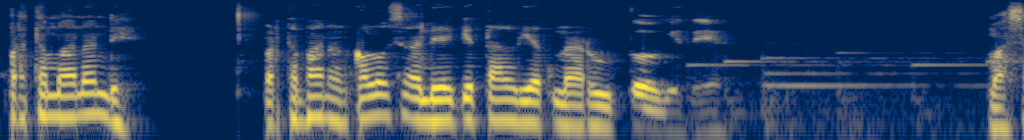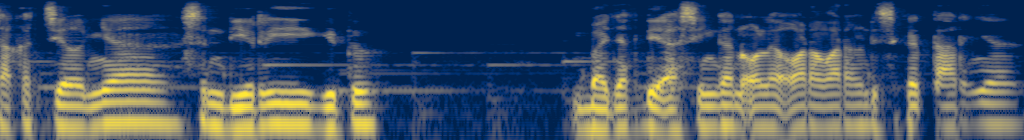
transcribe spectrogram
Pertemanan deh. Pertemanan. Kalau seandainya kita lihat Naruto gitu ya. Masa kecilnya sendiri gitu. Banyak diasingkan oleh orang-orang di sekitarnya.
